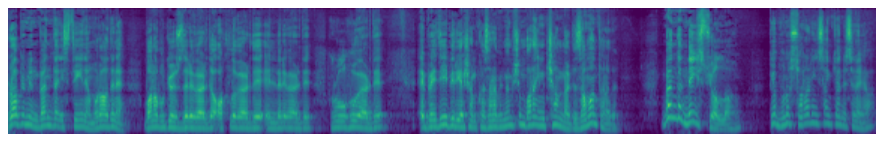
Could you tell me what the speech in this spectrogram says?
Rabbimin benden isteği ne, muradı ne? Bana bu gözleri verdi, aklı verdi, elleri verdi, ruhu verdi. Ebedi bir yaşam kazanabilmem için bana imkan verdi, zaman tanıdı. Benden ne istiyor Allah'ım? Bir bunu sorar insan kendisine ya.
